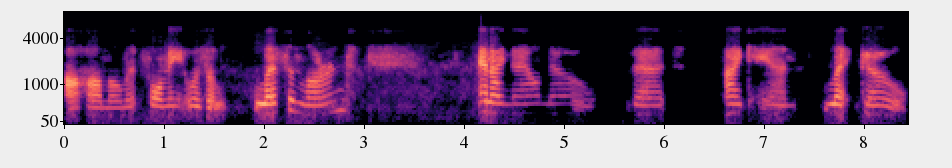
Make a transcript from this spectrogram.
aha moment for me. It was a lesson learned. And I now know that I can let go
